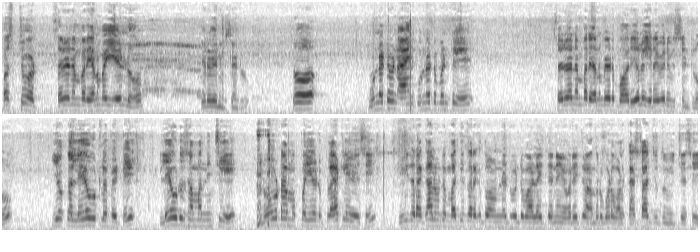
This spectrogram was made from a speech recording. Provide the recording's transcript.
ఫస్ట్ సర్వే నెంబర్ ఎనభై ఏళ్ళు ఇరవై ఎనిమిది సెంట్లు. సో ఉన్నటువంటి ఆయనకు ఉన్నటువంటి సర్వే నెంబర్ ఎనభై ఏడు బార్ ఏళ్ళు ఇరవై ఎనిమిది సెంట్లు. ఈ యొక్క లేఅవుట్లో పెట్టి లేఅవుట్కి సంబంధించి నూట ముప్పై ఏడు ప్లాట్లు వేసి వివిధ రకాలు ఉంటే మధ్య తరగతిలో ఉన్నటువంటి వాళ్ళైతేనే ఎవరైతే అందరూ కూడా వాళ్ళ కష్టార్జితం ఇచ్చేసి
